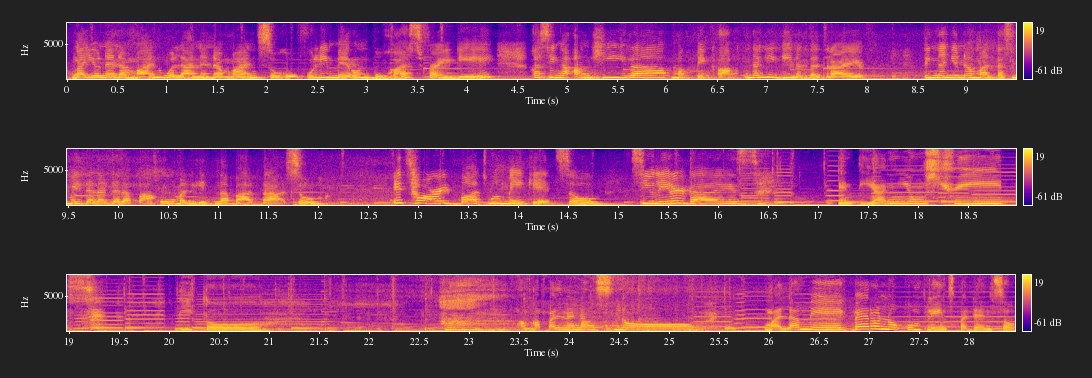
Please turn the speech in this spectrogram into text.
Ngayon na naman, wala na naman. So, hopefully, meron bukas, Friday. Kasi nga, ang hirap mag-pick up nang hindi nagda-drive. Tingnan nyo naman, tas may dala-dala pa akong maliit na bata. So, it's hard, but we'll make it. So, see you later, guys! And yan yung streets dito. Ang kapal na ng snow. Malamig. Pero no complaints pa din. So,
